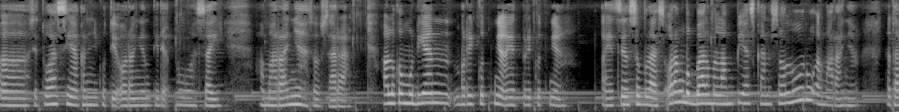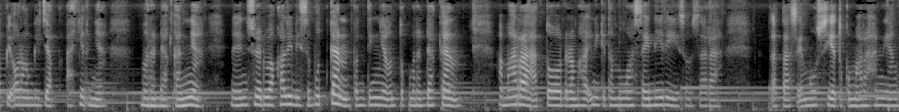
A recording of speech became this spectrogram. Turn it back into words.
uh, situasi yang akan mengikuti orang yang tidak menguasai amarahnya, saudara. Lalu kemudian berikutnya ayat berikutnya ayat yang 11 orang bebal melampiaskan seluruh amarahnya tetapi orang bijak akhirnya meredakannya nah ini sudah dua kali disebutkan pentingnya untuk meredakan amarah atau dalam hal ini kita menguasai diri saudara atas emosi atau kemarahan yang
